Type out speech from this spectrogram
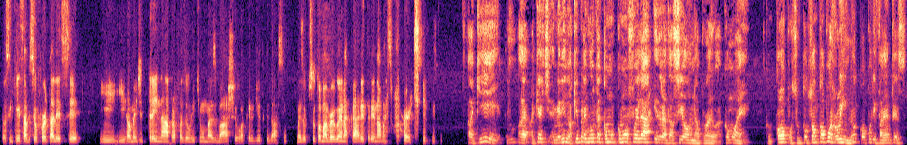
Então, assim, quem sabe se eu fortalecer e, e realmente treinar para fazer um ritmo mais baixo, eu acredito que dá sim. Mas eu preciso tomar vergonha na cara e treinar mais forte. Aqui, aqui menino, aqui pergunta como, como foi a hidratação na prova, como é? Com copos, são copos ruins, não? Copos diferentes.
